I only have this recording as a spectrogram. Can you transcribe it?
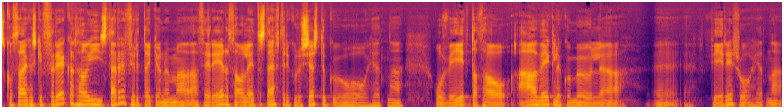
sko það er kannski frekar þá í stærri fyrirtækjunum að, að þeir eru þá að leitast eftir einhverju sérstöku og, hérna, og vita þá af veikleikum mögulega uh, fyrir og hérna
